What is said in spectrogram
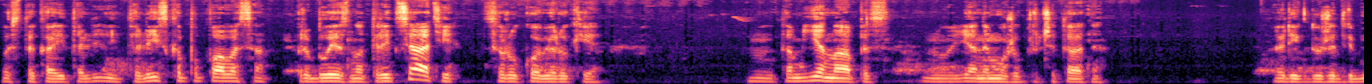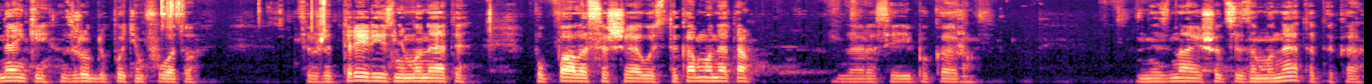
Ось така італі... італійська попалася. Приблизно 30-ті, 40-ві роки. Там є напис, ну я не можу прочитати. Рік дуже дрібненький, зроблю потім фото. Це вже три різні монети. Попалася ще ось така монета. Зараз я її покажу. Не знаю, що це за монета така.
